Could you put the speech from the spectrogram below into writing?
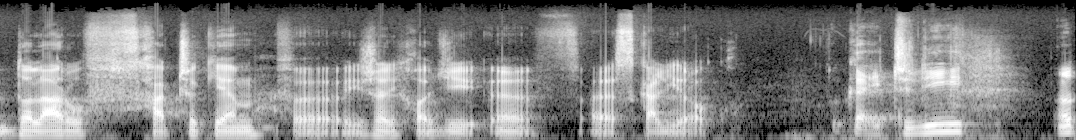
dolarów z haczykiem, jeżeli chodzi e, w e, skali roku. Okej, czyli no,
